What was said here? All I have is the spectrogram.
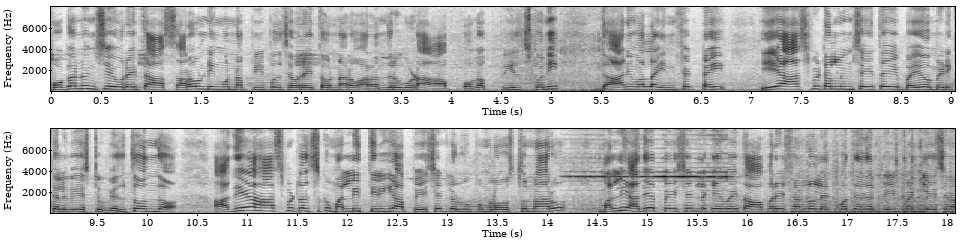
పొగ నుంచి ఎవరైతే ఆ సరౌండింగ్ ఉన్న పీపుల్స్ ఎవరైతే ఉన్నారో వారందరూ కూడా ఆ పొగ పీల్చుకొని దానివల్ల ఇన్ఫెక్ట్ అయ్యి ఏ హాస్పిటల్ నుంచి అయితే ఈ బయోమెడికల్ వేస్ట్ వెళ్తోందో అదే హాస్పిటల్స్కు మళ్ళీ తిరిగి ఆ పేషెంట్ల రూపంలో వస్తున్నారు. మళ్ళీ అదే పేషెంట్లకు ఏవైతే ఆపరేషన్లో లేకపోతే ఏదైనా ట్రీట్మెంట్ చేసిన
